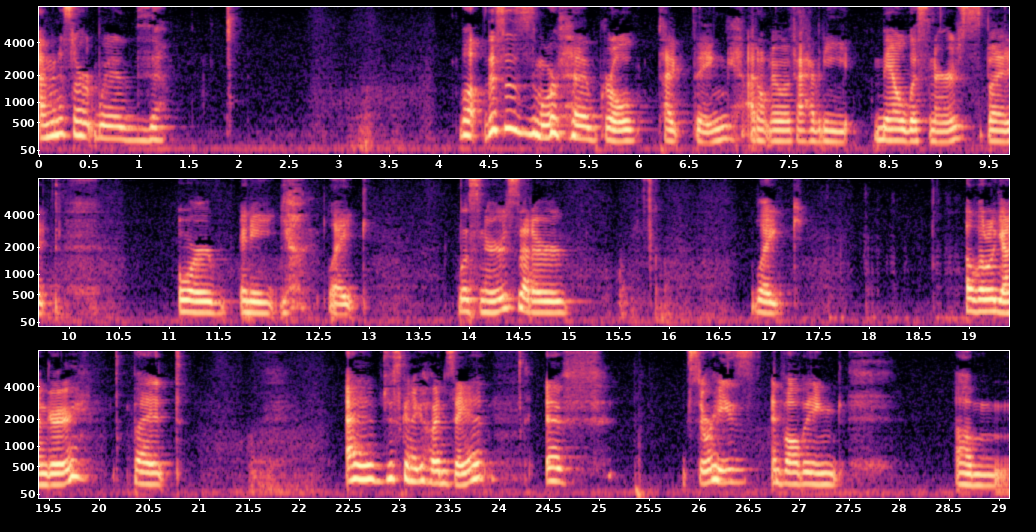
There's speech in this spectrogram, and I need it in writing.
I'm going to start with well, this is more of a girl type thing. I don't know if I have any male listeners, but or any like listeners that are like a little younger, but I'm just gonna go ahead and say it. If stories involving um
